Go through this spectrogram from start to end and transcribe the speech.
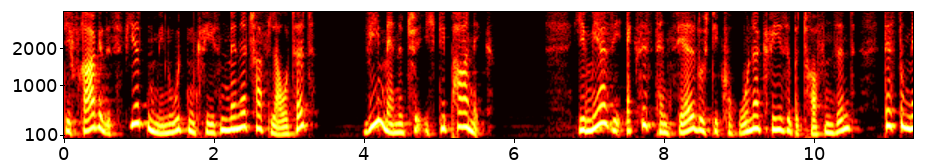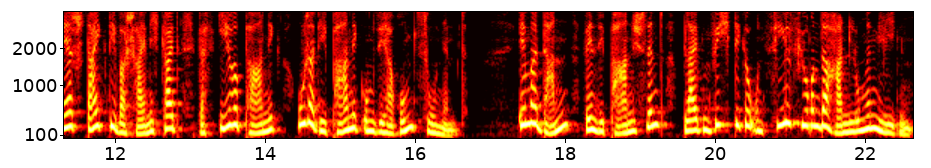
Die Frage des vierten Minuten Krisenmanagers lautet, wie manage ich die Panik? Je mehr Sie existenziell durch die Corona-Krise betroffen sind, desto mehr steigt die Wahrscheinlichkeit, dass Ihre Panik oder die Panik um Sie herum zunimmt. Immer dann, wenn Sie panisch sind, bleiben wichtige und zielführende Handlungen liegen.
